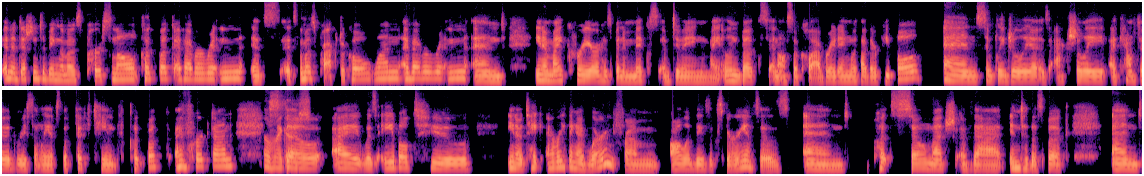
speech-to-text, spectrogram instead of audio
in addition to being the most personal cookbook I've ever written. It's it's the most practical one I've ever written. And you know, my career has been a mix of doing my own books and also collaborating with other people. And Simply Julia is actually, I counted recently, it's the 15th cookbook I've worked on. Oh my gosh. So I was able to, you know, take everything I've learned from all of these experiences and put so much of that into this book. And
